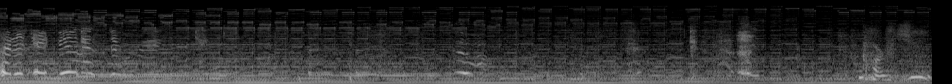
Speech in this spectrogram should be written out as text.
Why did you do this to me? You?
